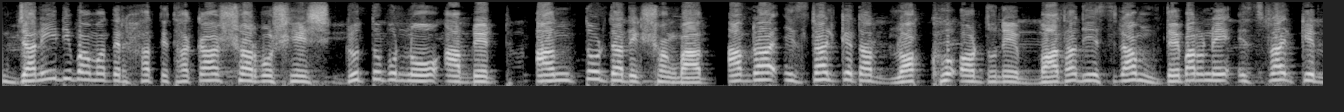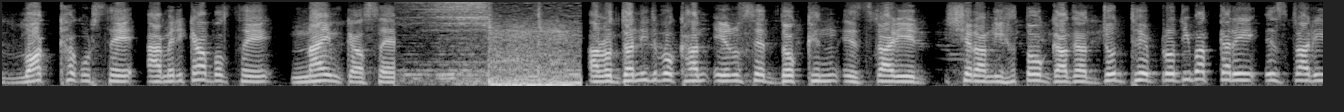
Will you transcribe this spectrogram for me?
জানিয়ে দিব আমাদের হাতে থাকা সর্বশেষ গুরুত্বপূর্ণ আপডেট, আন্তর্জাতিক সংবাদ। আমরা ইসরায়েলকে তার লক্ষ্য অর্জনে বাধা দিয়েছিলাম দেবারণে ইসরায়েলকে লক্ষ্য করছে আমেরিকা, বলছে নাইম কাসেম। আরও জানিয়ে দেব, খান ইউনুসের দক্ষিণ ইসরায়েলের সেরা নিহত গাজার যুদ্ধে প্রতিবাদকারী ইসরায়েলি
